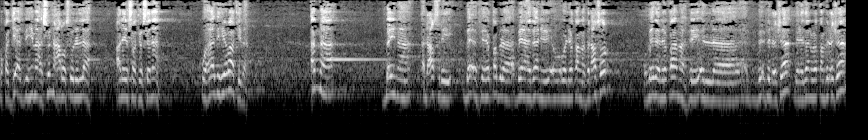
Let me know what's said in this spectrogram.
وقد جاءت بهما السنة عن رسول الله عليه الصلاة والسلام. وهذه راتبة. أما بين العصر قبل بين الأذان والإقامة في العصر وبين الإقامة في في العشاء بين الأذان والإقامة في العشاء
